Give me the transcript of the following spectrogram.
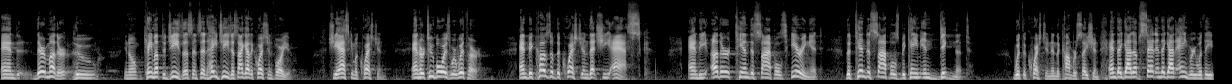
And their mother, who you know, came up to Jesus and said, Hey, Jesus, I got a question for you. She asked him a question, and her two boys were with her. And because of the question that she asked, and the other 10 disciples hearing it, the 10 disciples became indignant with the question and the conversation. And they got upset and they got angry with, the,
